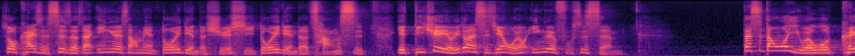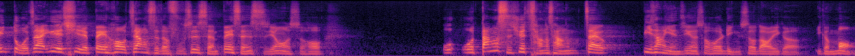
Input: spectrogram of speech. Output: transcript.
所以我开始试着在音乐上面多一点的学习，多一点的尝试。也的确有一段时间，我用音乐服侍神。但是当我以为我可以躲在乐器的背后，这样子的服侍神、被神使用的时候，我我当时却常常在闭上眼睛的时候会领受到一个一个梦。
